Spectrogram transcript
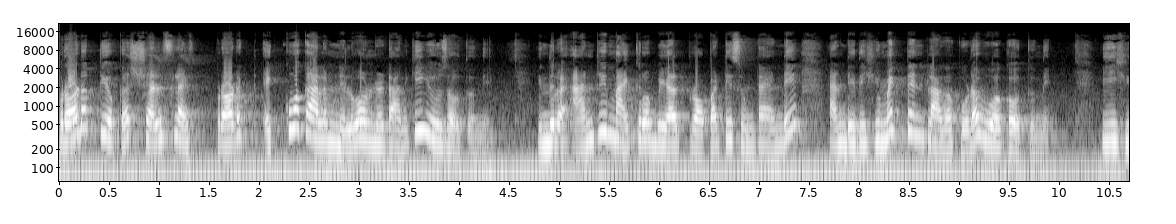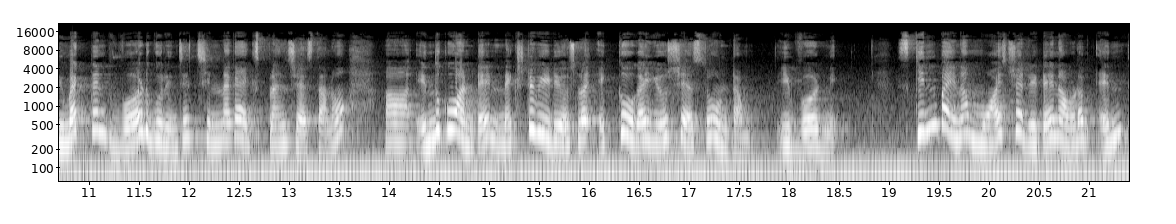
product యొక్క షెల్ఫ్ లైఫ్ ప్రోడక్ట్ ఎక్కువ కాలం నిల్వ ఉండటానికి యూజ్ అవుతుంది. ఇందులో యాంటీ మైక్రోబియల్ ప్రాపర్టీస్ ఉంటాయండి. అండ్ ఇది హ్యుమెక్టెంట్ లాగా కూడా వర్క్ అవుతుంది. ఈ హ్యుమెక్టెంట్ వర్డ్ గురించి చిన్నగా ఎక్స్ప్లెయిన్ చేస్తాను. ఎందుకు అంటే నెక్స్ట్ వీడియోస్లో ఎక్కువగా యూజ్ చేస్తూ ఉంటాము ఈ వర్డ్ని స్కిన్ పైన మాయిశ్చర్ రిటైన్ అవ్వడం ఎంత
